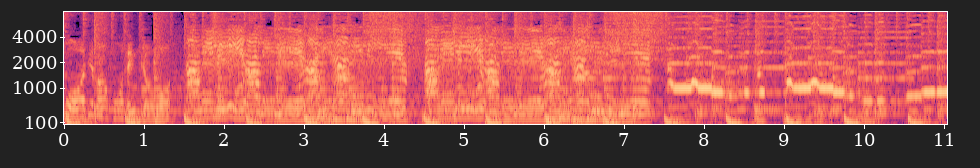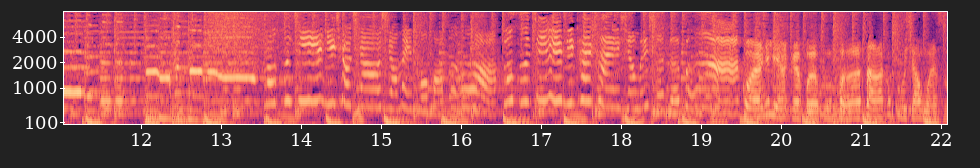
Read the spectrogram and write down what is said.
我的老婆等着我，阿里里管你两个笨不笨，大个不像万寿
